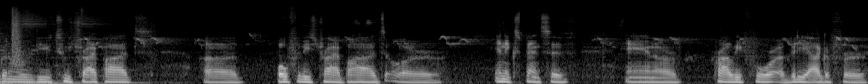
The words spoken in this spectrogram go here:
going to review two tripods. Uh, both of these tripods are inexpensive and are probably for a videographer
